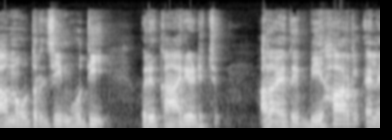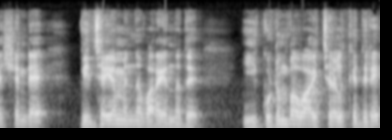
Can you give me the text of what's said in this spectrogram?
ദാമോദർജി മോദി ഒരു കാര്യടിച്ചു. അതായത് ബീഹാർ ഇലക്ഷന്റെ വിജയം എന്ന് പറയുന്നത് ഈ കുടുംബ വാഴ്ചകൾക്കെതിരെ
